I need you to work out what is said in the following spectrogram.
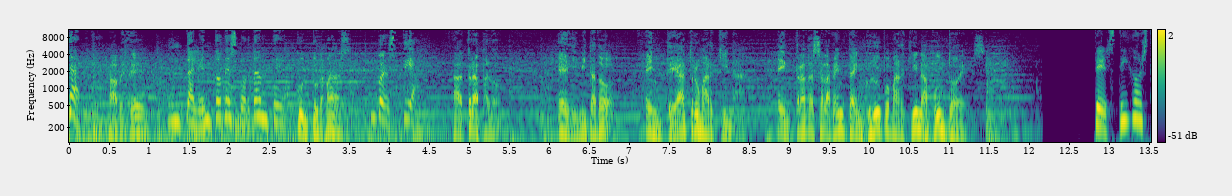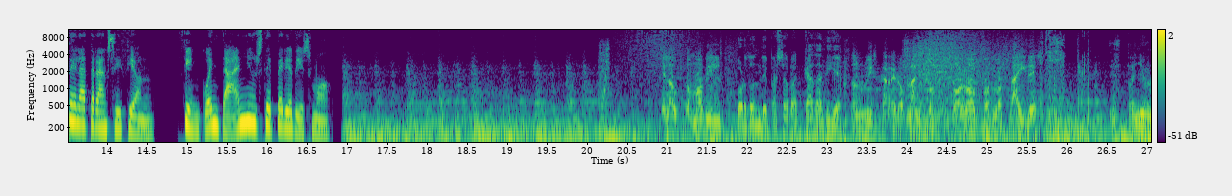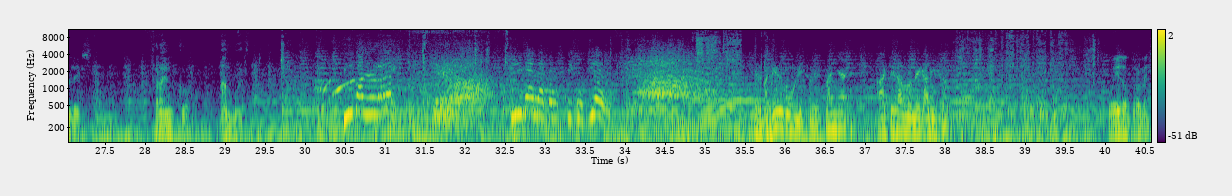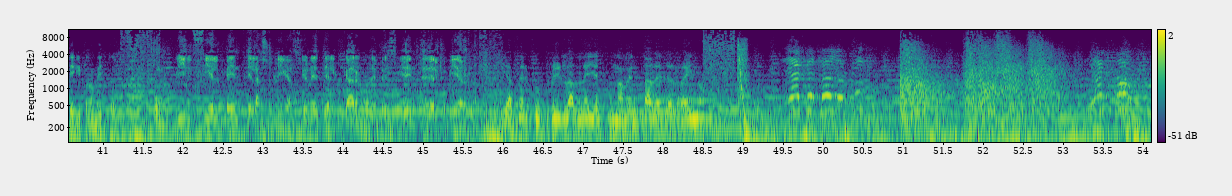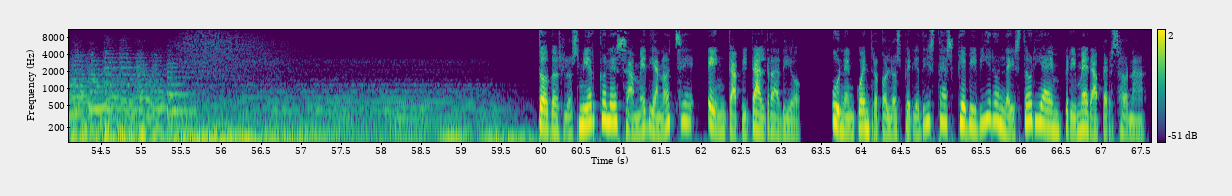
Inimitable. ABC. Un talento desbordante. Cultura más. Bestial. Atrápalo. El imitador. En Teatro Marquina. Entradas a la venta en grupomarquina.es. Testigos de la transición. 50 años de periodismo. El automóvil por donde pasaba cada día Don Luis Carrero Blanco voló por los aires. Españoles. Franco ha muerto. ¡Viva el rey! ¡Viva la Constitución! El Partido Comunista de España ha quedado legalizado. Puedo prometer y prometo cumplir fielmente las obligaciones del cargo de presidente del gobierno y hacer cumplir las leyes fundamentales del reino. ¡Y todo el mundo! Todos los miércoles a medianoche en Capital Radio. Un encuentro con los periodistas que vivieron la historia en primera persona.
